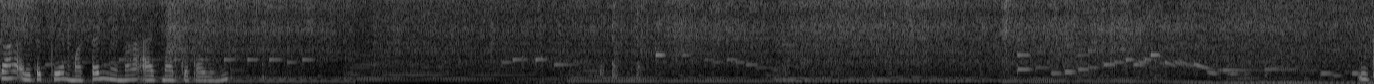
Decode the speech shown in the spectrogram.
ಈಗ ಇದಕ್ಕೆ ಮಟನ್ನನ್ನು ಆ್ಯಡ್ ಮಾಡ್ಕೋತಾ ಇದ್ದೀನಿ ಈಗ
